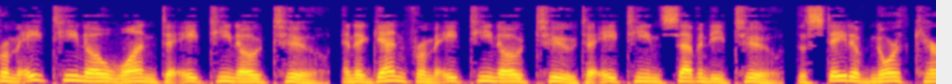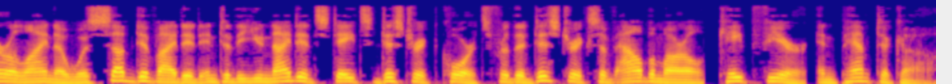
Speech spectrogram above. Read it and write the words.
From 1801 to 1802, and again from 1802 to 1872, the state of North Carolina was subdivided into the United States District Courts for the districts of Albemarle, Cape Fear, and Pamptico.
